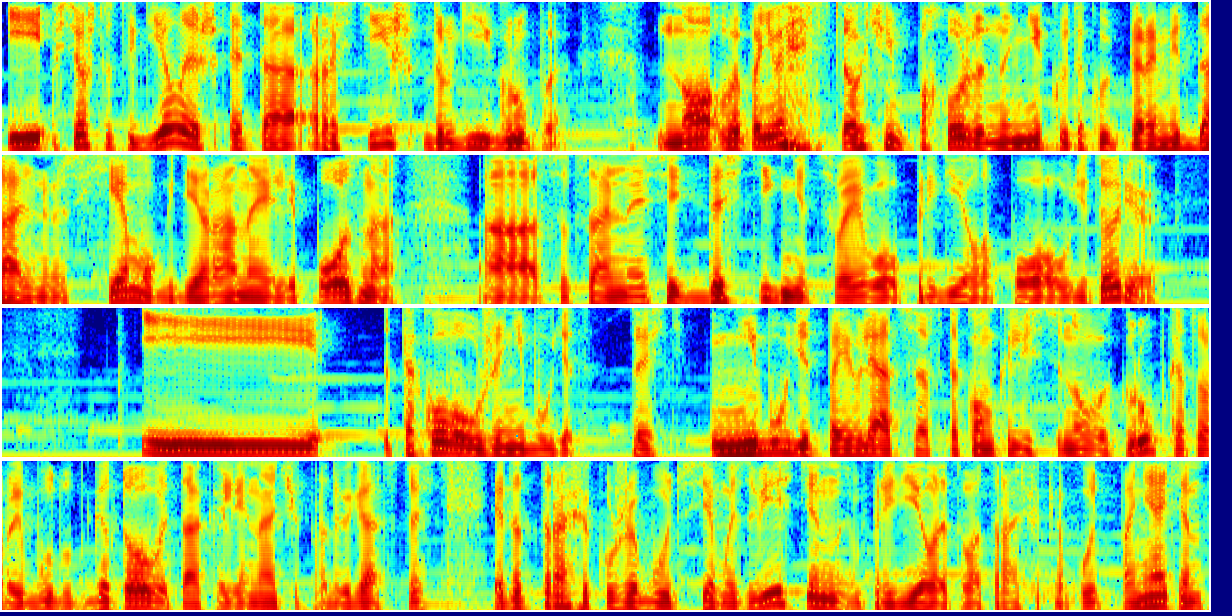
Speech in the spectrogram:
и все, что ты делаешь, это растишь другие группы. Но вы понимаете, это очень похоже на некую такую пирамидальную схему, где рано или поздно а, социальная сеть достигнет своего предела по аудиторию, и такого уже не будет. То есть не будет появляться в таком количестве новых групп, которые будут готовы так или иначе продвигаться. То есть этот трафик уже будет всем известен, предел этого трафика будет понятен.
